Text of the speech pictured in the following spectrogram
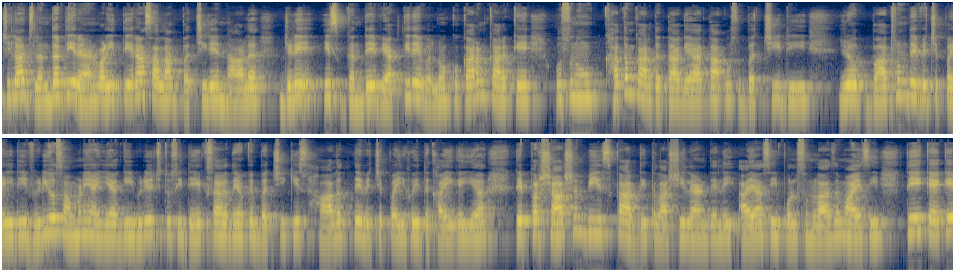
ਜ਼ਿਲ੍ਹਾ ਜਲੰਧਰ ਦੀ ਰਹਿਣ ਵਾਲੀ 13 ਸਾਲਾਂ ਬੱਚੀ ਦੇ ਨਾਲ, ਜਿਹੜੇ ਇਸ ਗੰਦੇ ਵਿਅਕਤੀ ਦੇ ਵੱਲੋਂ ਕੁਕਰਮ ਕਰਕੇ ਉਸ ਨੂੰ ਖਤਮ ਕਰ ਦਿੱਤਾ ਗਿਆ ਤਾਂ ਉਸ ਬੱਚੀ ਦੀ ਜੋ ਬਾਥਰੂਮ ਦੇ ਵਿੱਚ ਪਈ ਦੀ ਵੀਡੀਓ ਸਾਹਮਣੇ ਆਈ ਹੈਗੀ, ਵੀਡੀਓ 'ਚ ਤੁਸੀਂ ਦੇਖ ਸਕਦੇ ਹੋ ਕਿ ਬੱਚੀ ਕਿਸ ਹਾਲਤ ਦੇ ਵਿੱਚ ਪਈ ਹੋਈ ਦਿਖਾਈ ਗਈ ਆ ਤੇ ਪ੍ਰਸ਼ਾਸਨ ਵੀ ਇਸ ਘਰ ਦੀ ਤਲਾਸ਼ੀ ਲੈਣ ਦੇ ਲਈ ਆਇਆ ਸੀ, ਪੁਲਿਸ ਮੁਲਾਜ਼ਮ ਆਏ ਸੀ ਤੇ ਇਹ ਕਹਿ ਕੇ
